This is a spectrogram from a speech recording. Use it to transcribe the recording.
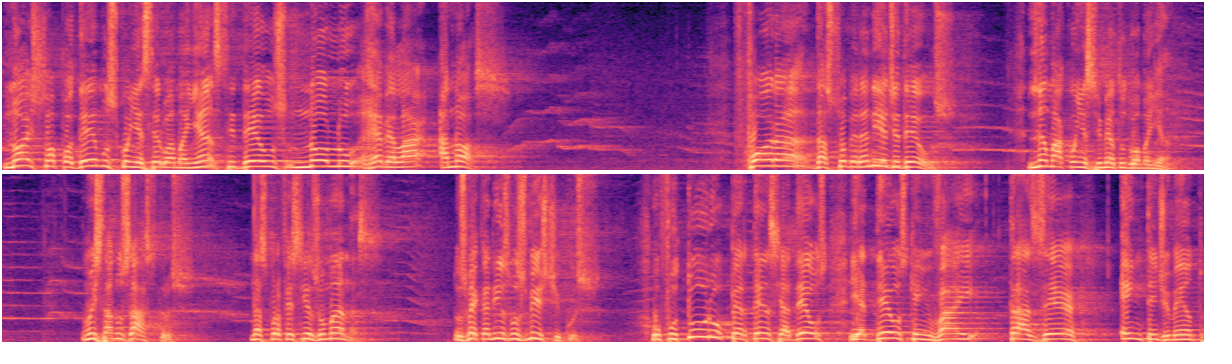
Nós só podemos conhecer o amanhã se Deus nolo revelar a nós. Fora da soberania de Deus, não há conhecimento do amanhã. Não está nos astros, nas profecias humanas, nos mecanismos místicos. O futuro pertence a Deus e é Deus quem vai trazer entendimento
